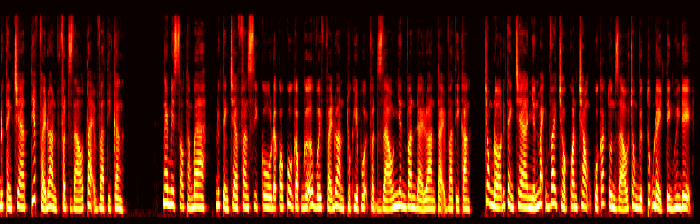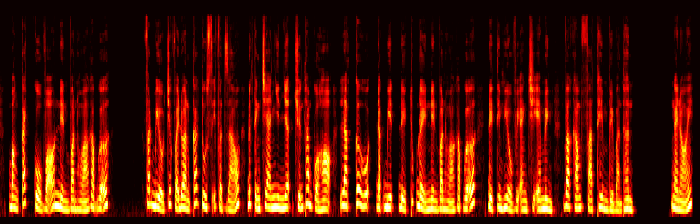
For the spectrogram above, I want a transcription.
Đức Thánh Cha tiếp phái đoàn Phật giáo tại Vatican. Ngày 16 tháng 3, Đức Thánh Cha Francisco đã có cuộc gặp gỡ với phái đoàn thuộc Hiệp hội Phật giáo Nhân văn Đài Loan tại Vatican. Trong đó, Đức Thánh Cha nhấn mạnh vai trò quan trọng của các tôn giáo trong việc thúc đẩy tình huynh đệ bằng cách cổ võ nền văn hóa gặp gỡ – Phát biểu trước phái đoàn các tu sĩ Phật giáo, Đức Thánh Cha nhìn nhận chuyến thăm của họ là cơ hội đặc biệt để thúc đẩy nền văn hóa gặp gỡ, để tìm hiểu về anh chị em mình và khám phá thêm về bản thân. Ngài nói,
